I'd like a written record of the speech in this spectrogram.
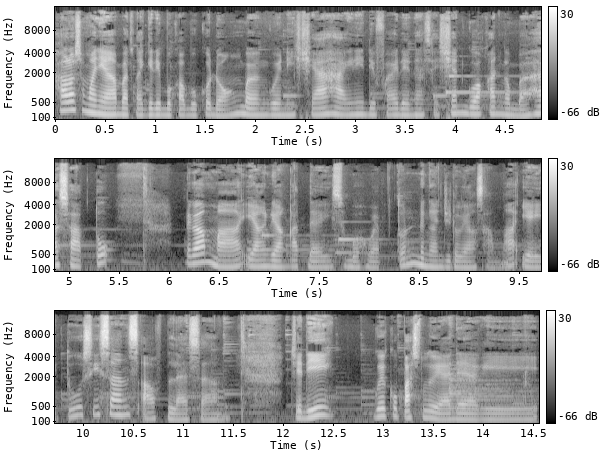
Halo semuanya, balik lagi di Buka Buku dong Bareng gue Nisha, hari ini di Friday Night Session Gue akan ngebahas satu drama yang diangkat dari sebuah webtoon dengan judul yang sama Yaitu Seasons of Blossom. Jadi gue kupas dulu ya dari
